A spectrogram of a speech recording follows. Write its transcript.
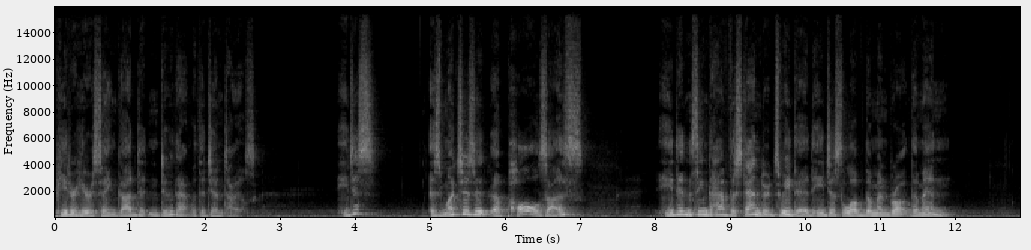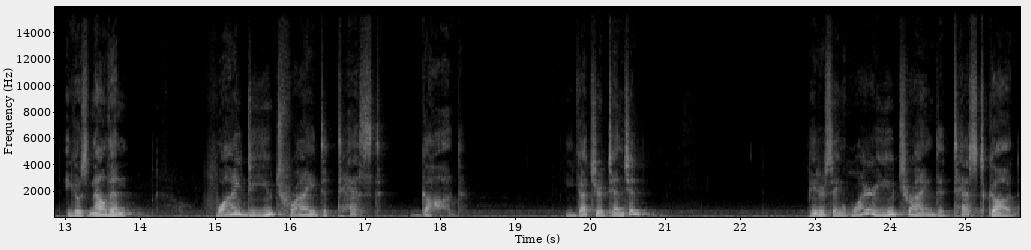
Peter here is saying God didn't do that with the Gentiles. He just, as much as it appalls us, he didn't seem to have the standards we did. He just loved them and brought them in. He goes, Now then, why do you try to test God? You got your attention? Peter's saying, Why are you trying to test God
